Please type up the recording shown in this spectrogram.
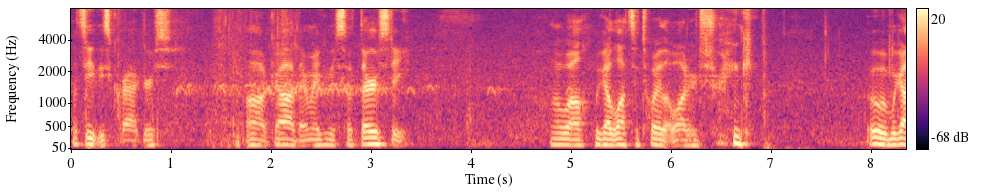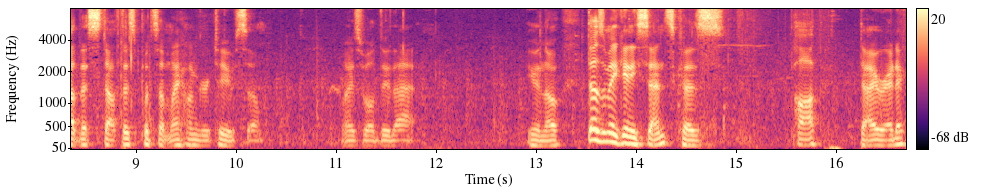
Let's eat these crackers. Oh god, they're making me so thirsty. Oh well, we got lots of toilet water to drink. Ooh, and we got this stuff. This puts up my hunger too, so might as well do that. Even though it doesn't make any sense, because pop, diuretic,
